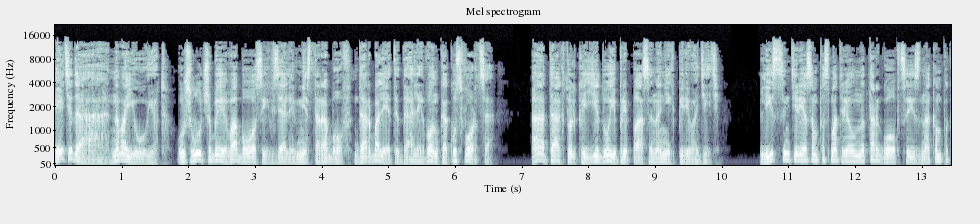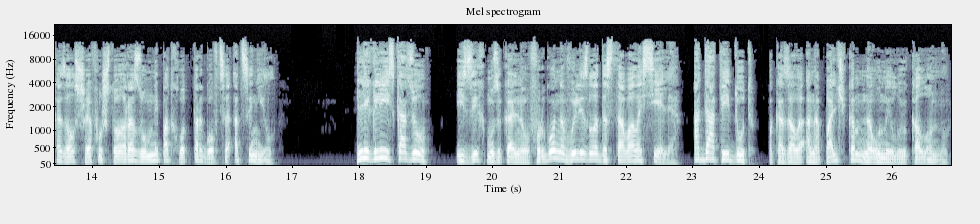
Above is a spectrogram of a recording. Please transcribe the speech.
Эти, да, навоюют. Уж лучше бы в обоз их взяли вместо рабов, да арбалеты дали, вон как у Сфорца. А так только еду и припасы на них переводить. Лис с интересом посмотрел на торговца и знаком показал шефу, что разумный подход торговца оценил. «Леглись, козу!» Из их музыкального фургона вылезла, доставала селя. «А даты идут!» — показала она пальчиком на унылую колонну.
